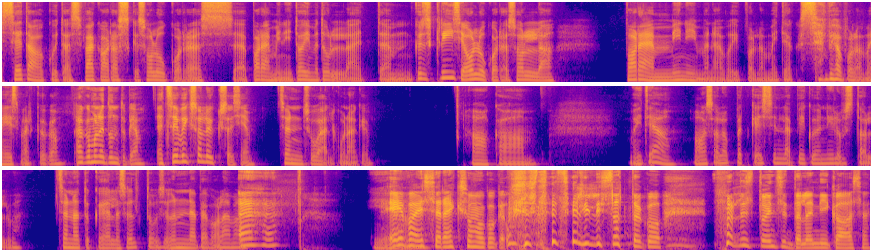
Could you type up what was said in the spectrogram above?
seda, kuidas väga raskes olukorras eh, paremini toime tulla, et ehm, kuidas kriisiolukorras olla parem inimene, võib-olla ma ei tea, kas see peab olema eesmärk, aga, aga mulle tundub jah, et see võiks olla üks asi, see on suvel kunagi. aga ma ei tea, Maasalopet käisin läbi, kui on ilus talv, see on natuke jälle sõltuvus, õnne peab olema. -huh. Ja... Eva Esse rääkis oma kogemusest, et see oli lihtsalt nagu, ma lihtsalt tundsin talle nii kaasa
